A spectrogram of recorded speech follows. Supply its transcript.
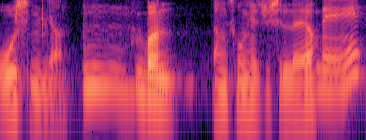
50년 음. 한번 낭송해 주실래요? 네.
